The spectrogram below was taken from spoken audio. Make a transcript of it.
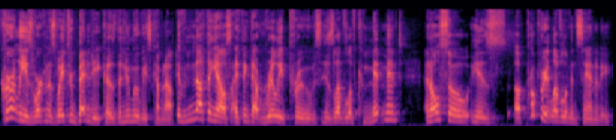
Currently, he's working his way through Bendy because the new movie's coming up. If nothing else, I think that really proves his level of commitment and also his appropriate level of insanity.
